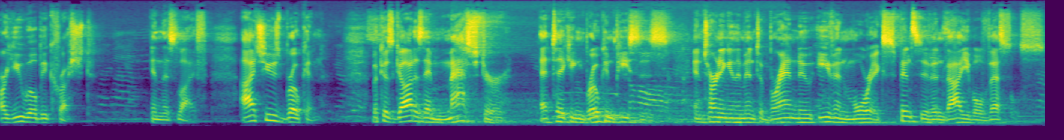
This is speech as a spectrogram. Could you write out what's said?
or you will be crushed in this life. I choose broken because God is a master at taking broken pieces and turning them into brand new, even more expensive and valuable vessels.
